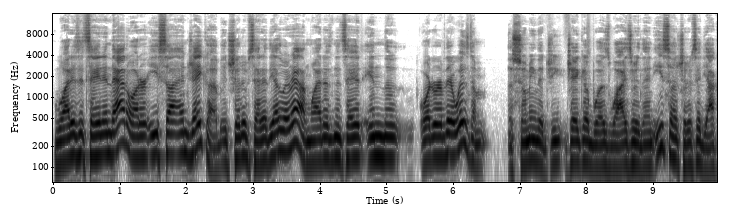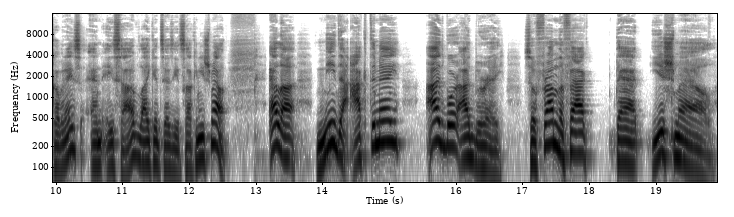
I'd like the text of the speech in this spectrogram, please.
Why does it say it in that order, Esau and Jacob? It should have said it the other way around. Why doesn't it say it in the order of their wisdom? Assuming that G- Jacob was wiser than Esau, it should have said Yaakov and Esav, like it says Yitzchak and Ishmael. Ella mida aktime adbor adbore. So from the fact that Yishmael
